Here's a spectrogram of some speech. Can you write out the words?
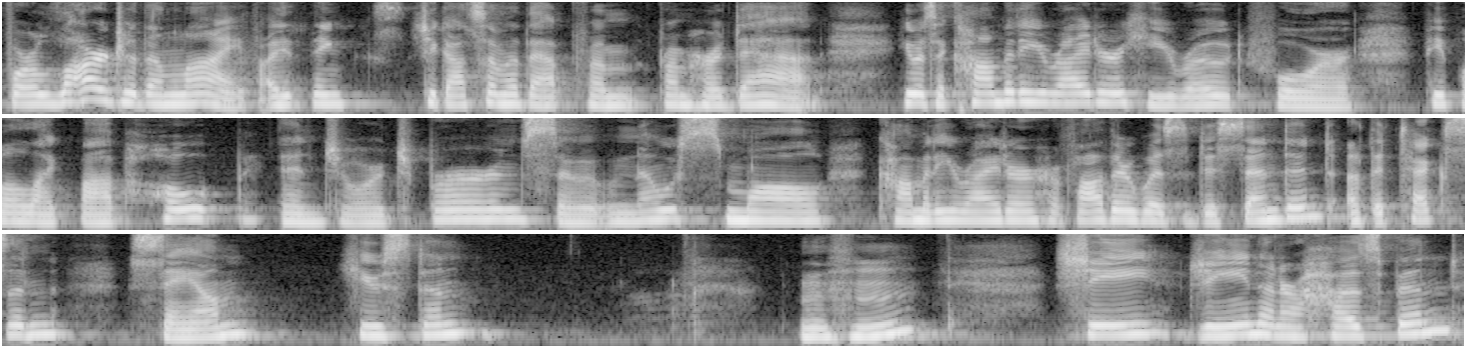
for larger than life. I think she got some of that from, from her dad. He was a comedy writer. He wrote for people like Bob Hope and George Burns, so no small comedy writer. Her father was a descendant of the Texan Sam Houston. Mm-hmm. She, Jean, and her husband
